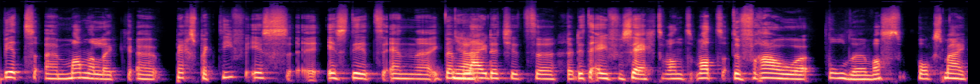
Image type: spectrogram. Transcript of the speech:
wit eh, mannelijk eh, perspectief is, eh, is dit. En eh, ik ben Ja. blij dat je het, eh, dit even zegt. Want wat de vrouwen voelden was volgens mij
